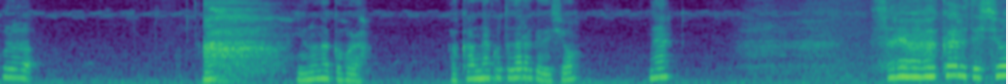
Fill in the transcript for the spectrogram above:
ほら。ああ世の中ほら分かんないことだらけでしょ？ね？それは分かるでしょ？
